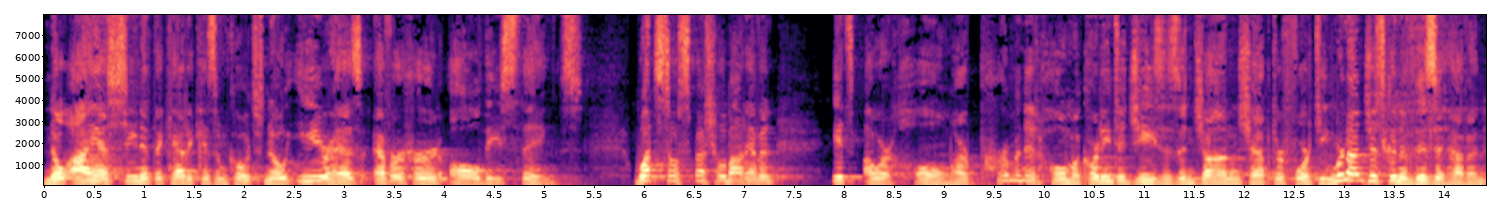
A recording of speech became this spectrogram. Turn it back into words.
No eye has seen it, the Catechism quotes. No ear has ever heard all these things. What's so special about heaven? It's our home, our permanent home, according to Jesus in John chapter 14. We're not just going to visit heaven.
